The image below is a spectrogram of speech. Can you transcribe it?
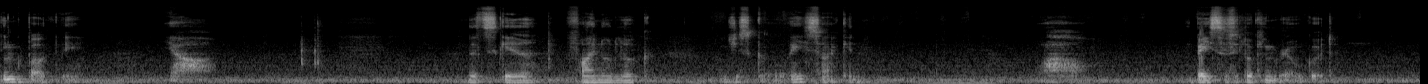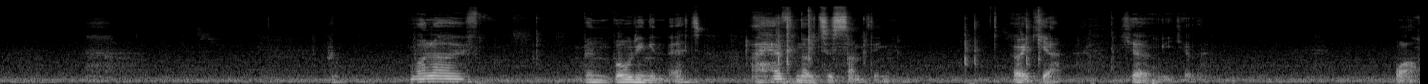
Think about the yeah. Let's get a final look. Just go away so I can wow. The base is looking real good. I've been building in that I have noticed something oh wait here here we go wow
